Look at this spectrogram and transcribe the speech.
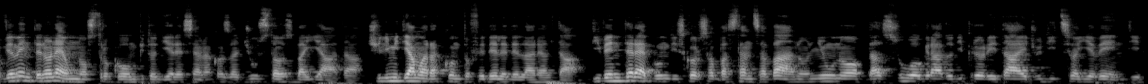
Ovviamente non è un nostro compito dire se è una cosa giusta o sbagliata, ci limitiamo al racconto fedele della realtà. Diventerebbe un discorso abbastanza vano, ognuno dal suo grado di priorità e giudizio agli eventi,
